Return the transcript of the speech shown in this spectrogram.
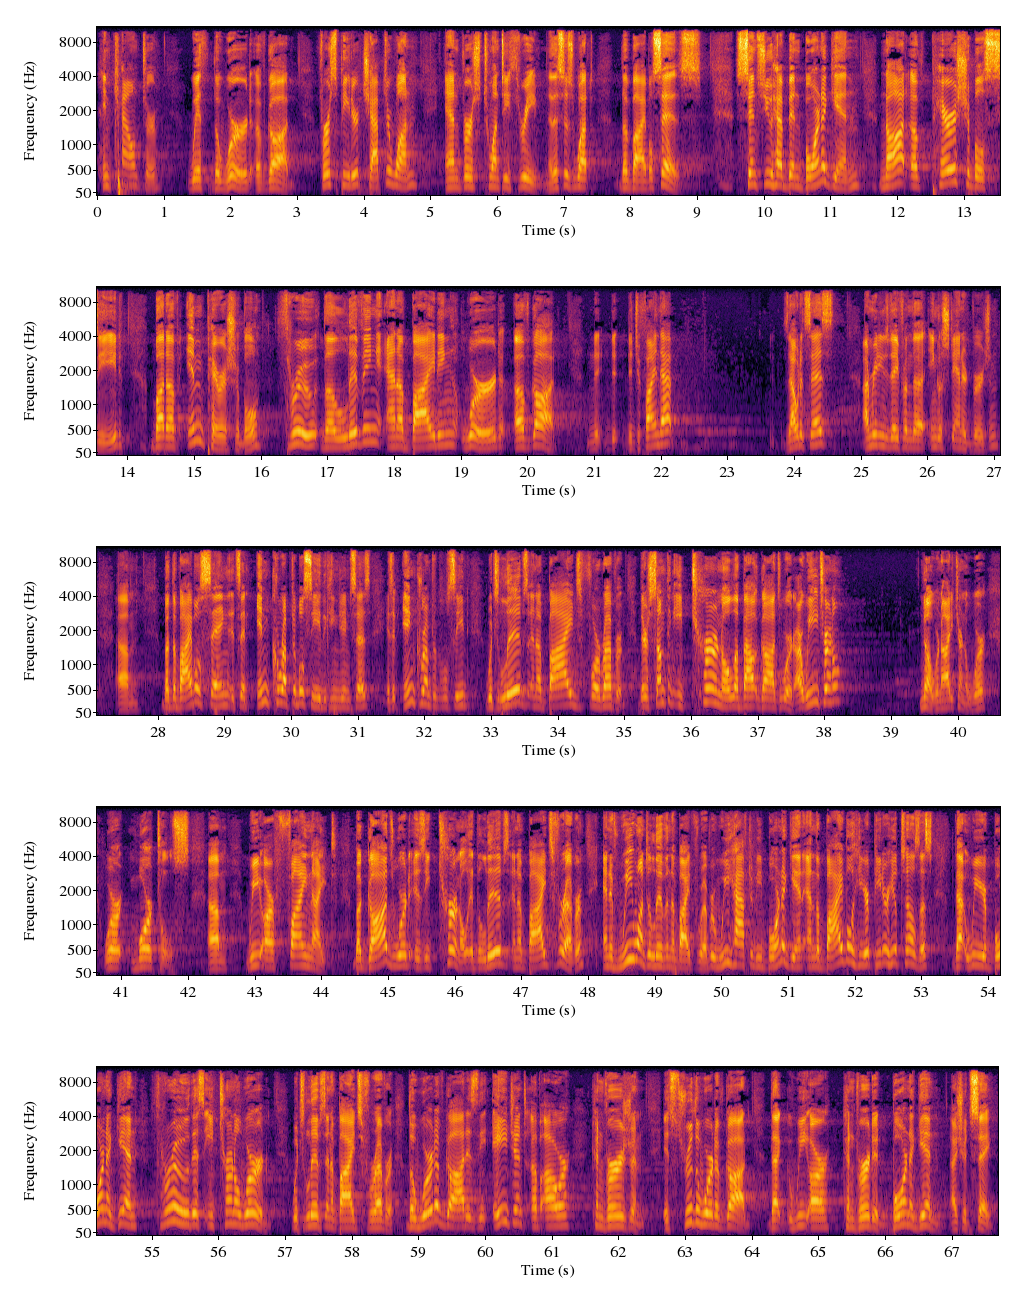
encounter with the Word of God. 1 Peter chapter 1 and verse 23. Now, this is what the Bible says. Since you have been born again, not of perishable seed, but of imperishable, through the living and abiding Word of God. Did you find that? Is that what it says? I'm reading today from the English Standard Version. Um, but the Bible's saying it's an incorruptible seed, the King James says. It's an incorruptible seed which lives and abides forever. There's something eternal about God's Word. Are we eternal? No, we're not eternal. We're, we're mortals. Um, we are finite. But God's Word is eternal. It lives and abides forever. And if we want to live and abide forever, we have to be born again. And the Bible here, Peter here tells us that we are born again through this eternal Word which lives and abides forever. The Word of God is the agent of our conversion. It's through the Word of God that we are converted, born again, I should say.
